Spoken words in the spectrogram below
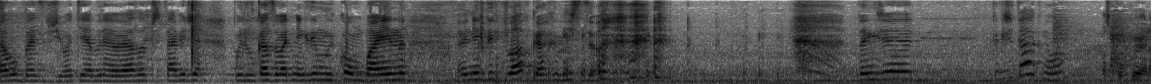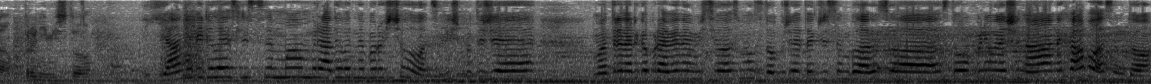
Já vůbec v životě já bych nedokázala představit, že budu ukazovat někdy můj kombajn eh, někdy v plavkách, víš co. takže, takže tak, no. A spokojená. První místo. Já nevěděla, jestli se mám rádovat nebo rozčilovat, víš, protože moje trenérka právě nemyslela moc dobře, takže jsem byla docela z toho úplně unešená, nechápala jsem to.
